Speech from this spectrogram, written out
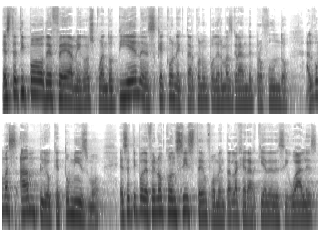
Este tipo de fe, amigos, cuando tienes que conectar con un poder más grande, profundo, algo más amplio que tú mismo, ese tipo de fe no consiste en fomentar la jerarquía de desiguales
